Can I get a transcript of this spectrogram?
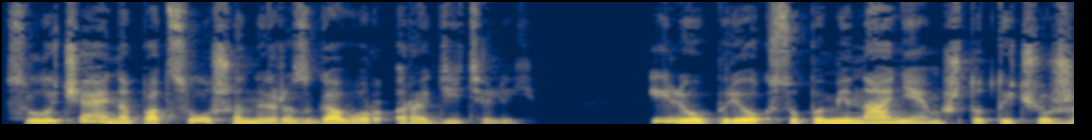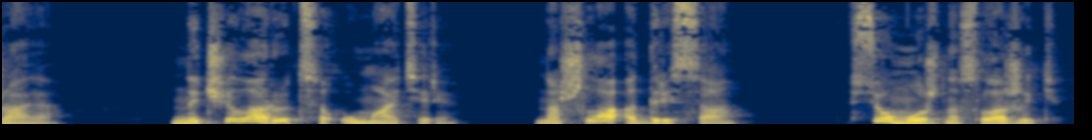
Случайно подслушанный разговор родителей. Или упрек с упоминанием, что ты чужая. Начала рыться у матери. Нашла адреса. Все можно сложить.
